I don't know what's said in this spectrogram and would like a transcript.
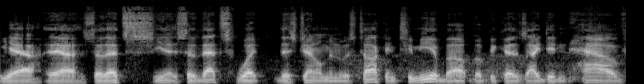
yeah yeah. So that's you know so that's what this gentleman was talking to me about but because I didn't have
